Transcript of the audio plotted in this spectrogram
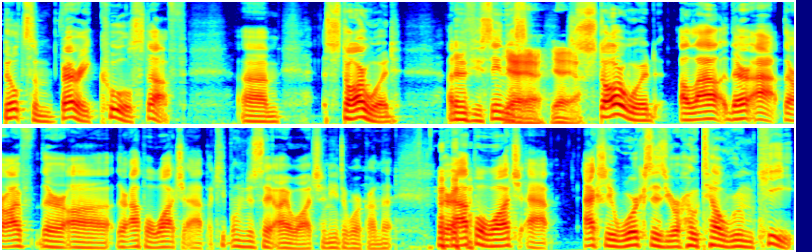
built some very cool stuff. Um, Starwood, I don't know if you've seen this. Yeah, yeah, yeah, yeah. Starwood allow their app, their their uh their Apple Watch app. I keep wanting to say iWatch. I need to work on that. Their Apple Watch app actually works as your hotel room key.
